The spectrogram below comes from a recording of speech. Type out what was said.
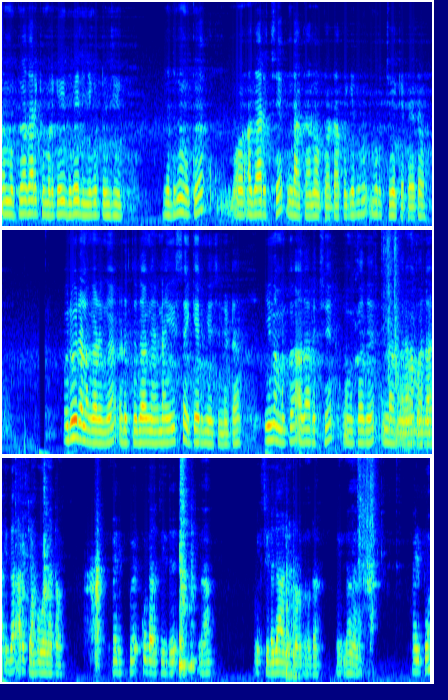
നമുക്ക് അത് അരയ്ക്കുമ്പോഴേക്കും ഇത് വലിഞ്ഞ് കിട്ടുകയും ചെയ്യും. എന്നിട്ട് നമുക്ക് അത് അരച്ച് ഉണ്ടാക്കാൻ നോക്കാം കേട്ടോ. അപ്പോഴേക്കും ഇത് മുറിച്ച് വെക്കട്ടെ കേട്ടോ. ഒരു ഉരുളൻകിഴങ്ങ് എടുത്തത് അങ്ങനെ നൈസാക്കി അരിഞ്ഞ് വെച്ചിട്ടുണ്ട് കേട്ടോ. ഇനി നമുക്ക് അത് അരച്ച് നമുക്കത് ഉണ്ടാക്കാൻ നമ്മൾ ഇത് അരയ്ക്കാൻ പോവാണ് കേട്ടോ. പരിപ്പ് കുതിർത്തിയത് ഇതാ മിക്സിയുടെ ജാറിലിട്ട് കൊടുക്കണം കേട്ടോ. ഇതങ്ങനെ പരിപ്പും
